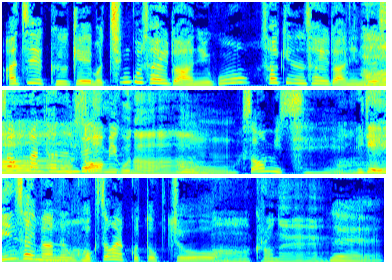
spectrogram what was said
아직 그게 뭐 친구 사이도 아니고 사귀는 사이도 아닌데 아, 썸만 타는데 썸이구나. 어, 썸이지. 아. 이게 애인 사이면은 걱정할 것도 없죠. 아 그러네. 네.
